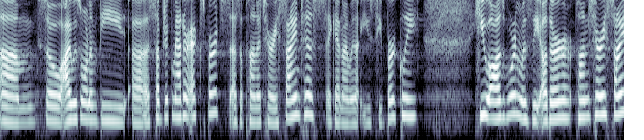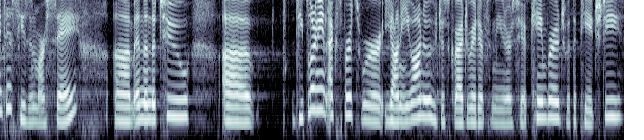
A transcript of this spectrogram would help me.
Um, so I was one of the uh, subject matter experts as a planetary scientist. Again, I'm at UC Berkeley. Hugh Osborn was the other planetary scientist. He's in Marseille. Um, and then the two uh, deep learning experts were Yani Ioannou, who just graduated from the University of Cambridge with a PhD,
